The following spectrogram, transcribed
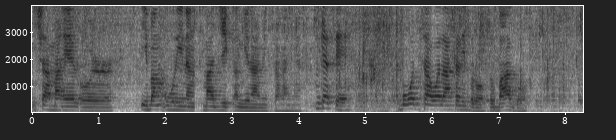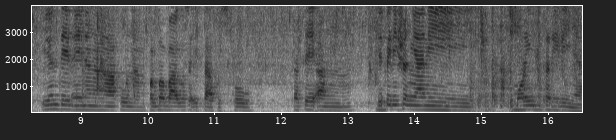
Ishamael or ibang uri ng magic ang ginamit sa kanya. Kasi, bukod sa wala sa libro, so bago, yun din ay nangangako ng pagbabago sa status quo. Kasi ang definition nga ni Moraine sa sarili niya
